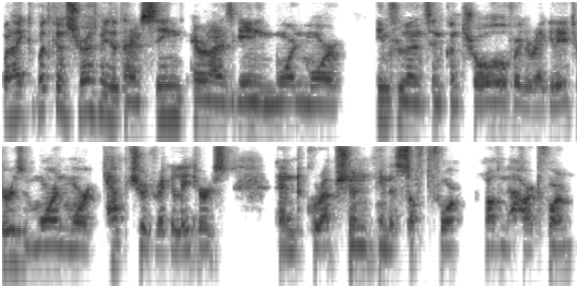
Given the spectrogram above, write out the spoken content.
What I what concerns me is that I'm seeing airlines gaining more and more influence and control over the regulators, more and more captured regulators, and corruption in the soft form, not in the hard form,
